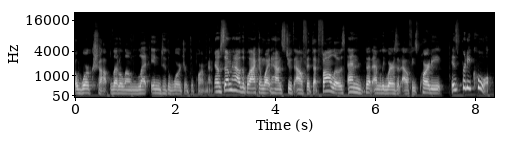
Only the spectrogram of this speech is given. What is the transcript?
a workshop, let alone let into the wardrobe department. Now, somehow the black and white houndstooth outfit that follows, and that Emily wears at Alfie's party, is pretty cool.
